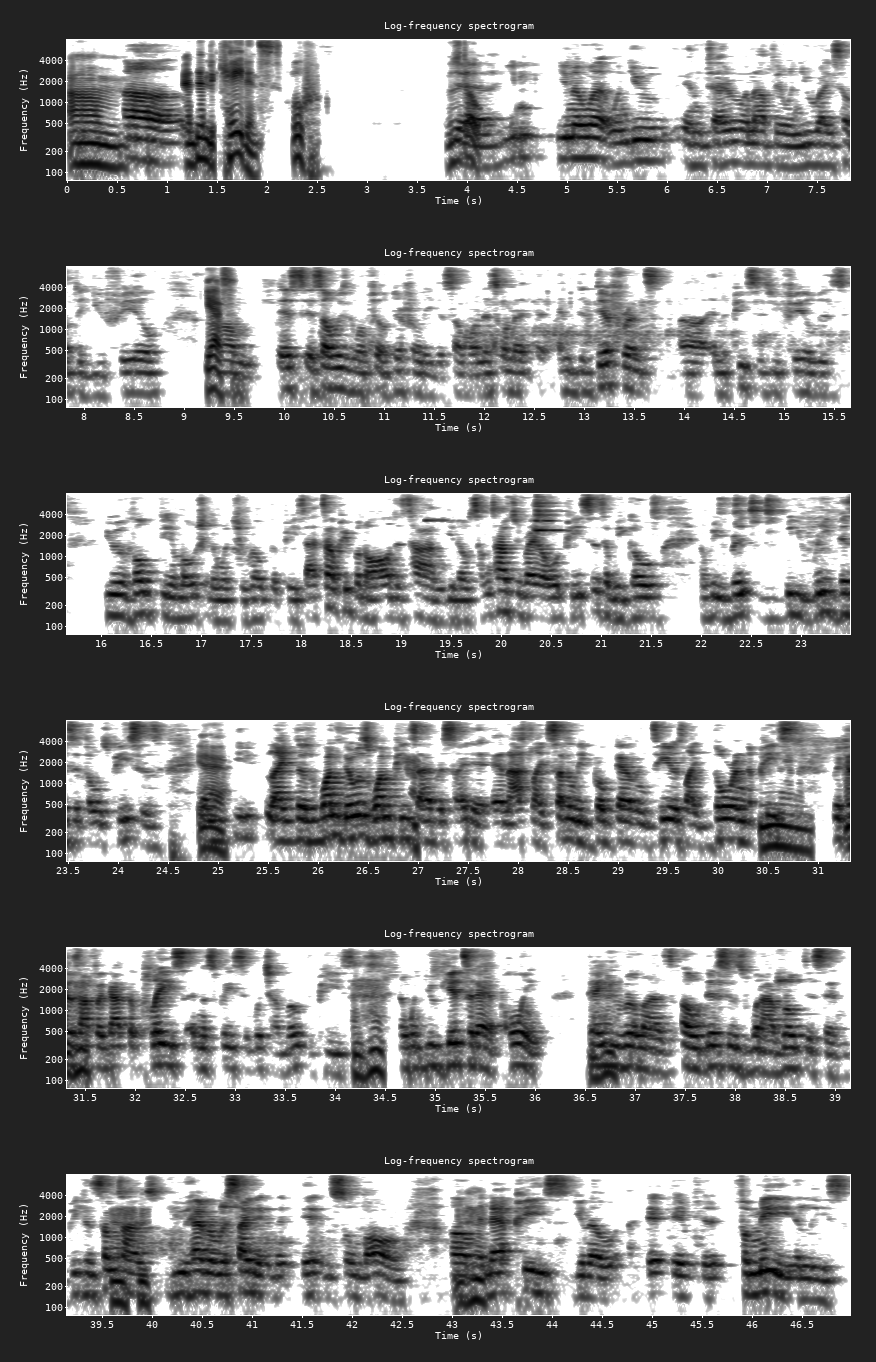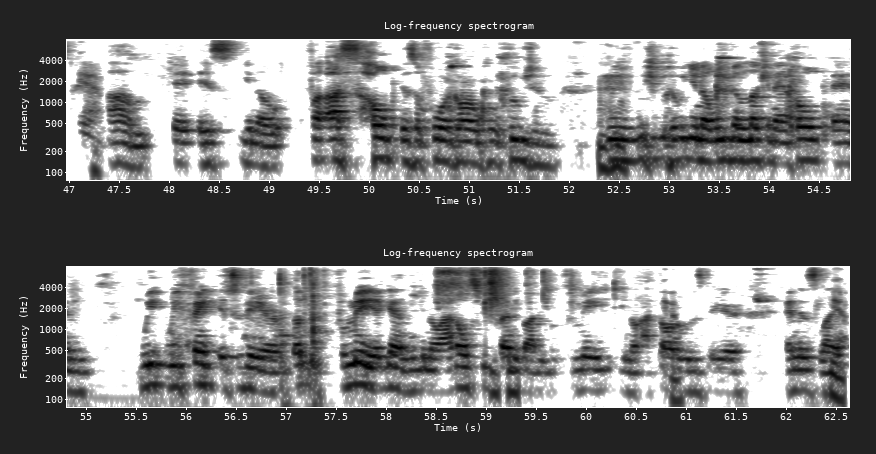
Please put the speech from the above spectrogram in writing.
um, Uh, and then the cadence. Ooh, it was yeah, dope. you you know what? When you and to everyone out there, when you write something you feel, Yes. um, it's it's always going to feel differently to someone. It's going to, and the difference uh, in the pieces you feel is you evoke the emotion in which you wrote the piece. I tell people all the time, you know, sometimes we write old pieces and we go and we re- we revisit those pieces. Yeah. And you, like there's one, there was one piece I recited, and I like suddenly broke down in tears, like during the piece, Mm, because I forgot the place and the space in which I wrote the piece. mhm, And when you get to that point, then you realize, oh, this is what I wrote this in. Because sometimes you haven't recited it, it in so long. Um, Mhm. And that piece, you know, it, it, it, for me at least, Yeah. um, it is, you know, for us, hope is a foregone conclusion. We, we, you know, we've been looking at hope and we, we think it's there. But for me, again, you know, I don't speak for anybody, but for me, you know, I thought it was there. And it's like, Yeah.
